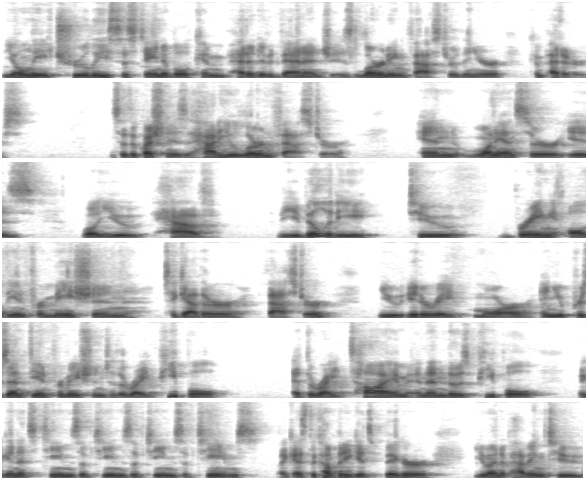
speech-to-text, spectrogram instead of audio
the only truly sustainable competitive advantage is learning faster than your competitors. So the question is, how do you learn faster? And one answer is, well, you have the ability to bring all the information together faster. You iterate more and you present the information to the right people at the right time. And then those people, again, it's teams of teams of teams of teams. Like as the company gets bigger, you end up having to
